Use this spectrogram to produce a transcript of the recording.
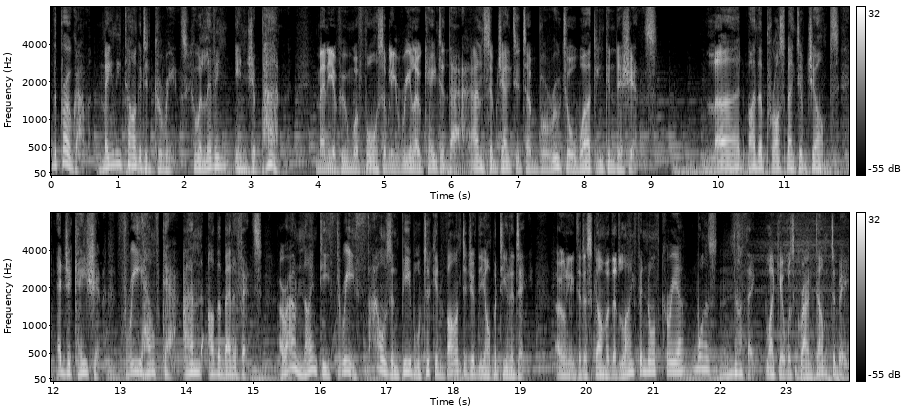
The program mainly targeted Koreans who were living in Japan many of whom were forcibly relocated there and subjected to brutal working conditions. Lured by the prospect of jobs, education, free healthcare, and other benefits, around 93,000 people took advantage of the opportunity, only to discover that life in North Korea was nothing like it was cracked up to be.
